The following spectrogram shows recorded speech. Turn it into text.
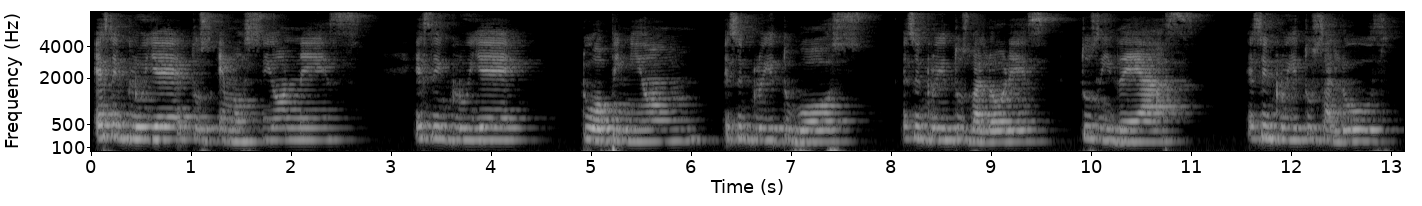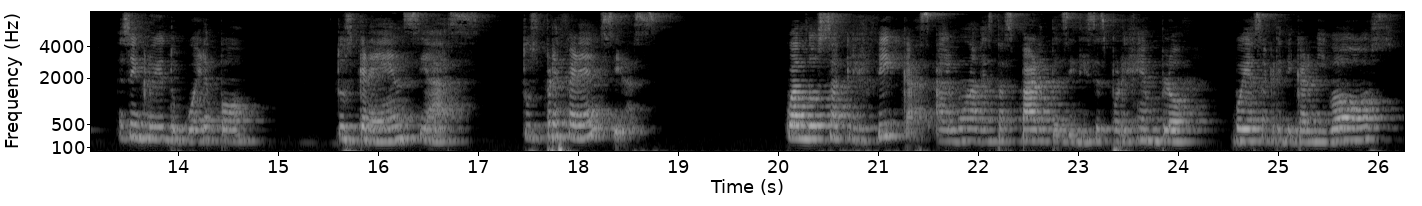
eso incluye tus emociones, eso incluye tu opinión, eso incluye tu voz, eso incluye tus valores, tus ideas, eso incluye tu salud, eso incluye tu cuerpo, tus creencias, tus preferencias. Cuando sacrificas alguna de estas partes y dices, por ejemplo, voy a sacrificar mi voz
